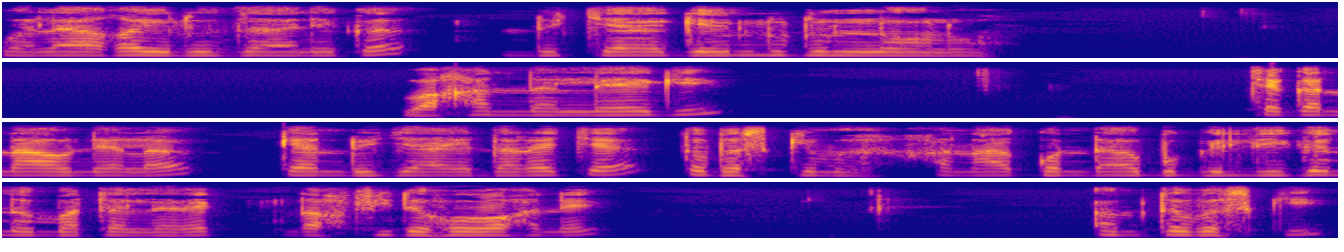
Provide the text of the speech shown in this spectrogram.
wala xayru dalika du caageen lu dul loolu. Waxan na léegi ca gannaaw ne la kenn du jaay dara ca tabaski ma. Xanaa kon daa bëgg lii gën a matale rek ndax fi dafa wax ne am tabaski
